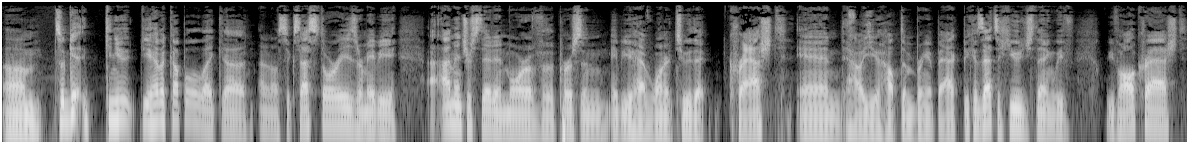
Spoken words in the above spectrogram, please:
Um, so get can you do you have a couple like uh, I don't know success stories or maybe I'm interested in more of the person. Maybe you have one or two that crashed and how you helped them bring it back because that's a huge thing. We've we've all crashed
